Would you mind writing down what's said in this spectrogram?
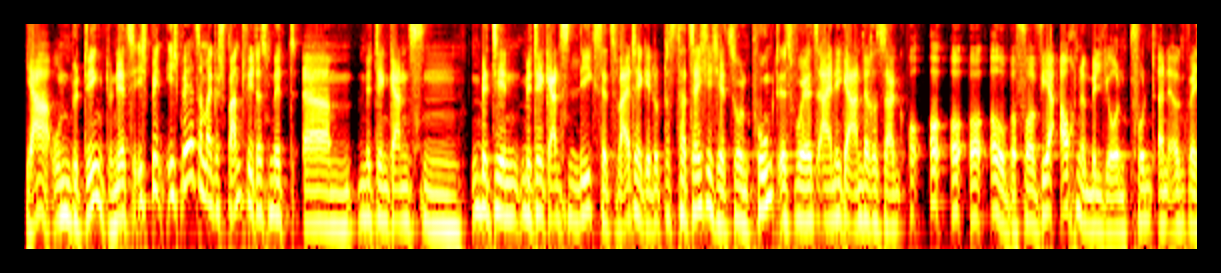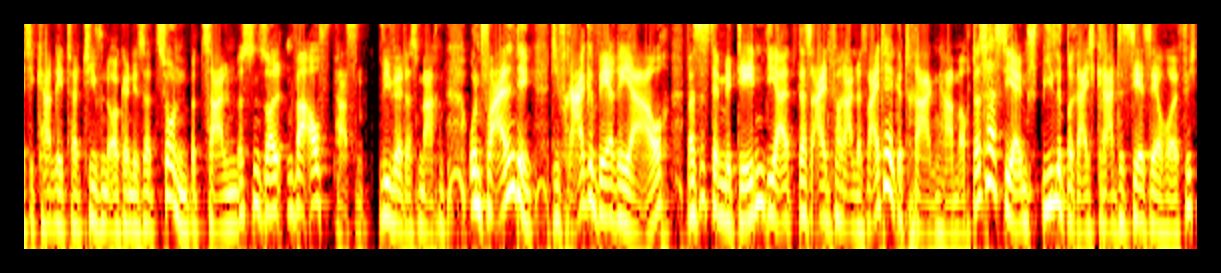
Ja, unbedingt. Und jetzt, ich bin, ich bin jetzt mal gespannt, wie das mit, ähm, mit den ganzen, mit den, mit den ganzen Leaks jetzt weitergeht. Ob das tatsächlich jetzt so ein Punkt ist, wo jetzt einige andere sagen, oh, oh, oh, oh, oh, bevor wir auch eine Million Pfund an irgendwelche karitativen Organisationen bezahlen müssen, sollten wir aufpassen, wie wir das machen. Und vor allen Dingen, die Frage wäre ja auch, was ist denn mit denen, die das einfach alles weitergetragen haben? Auch das hast du ja im Spielebereich gerade sehr, sehr häufig.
